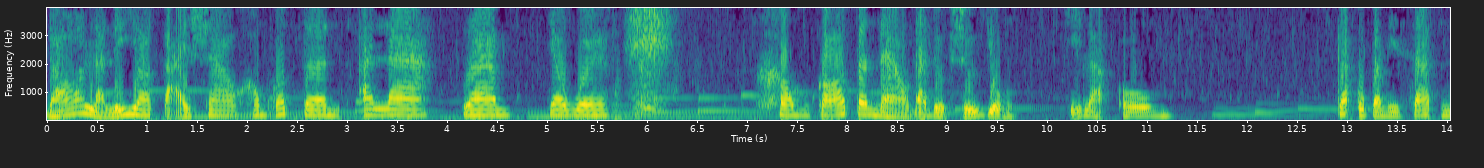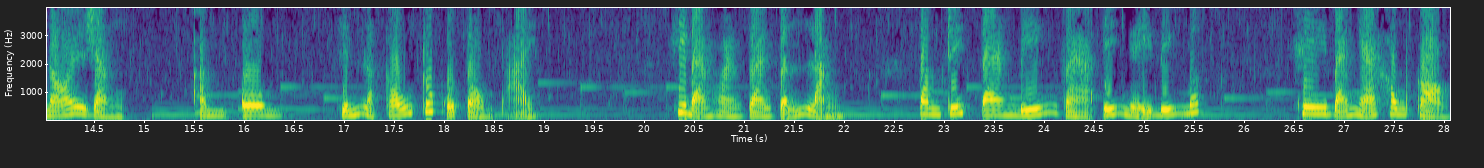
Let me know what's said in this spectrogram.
Đó là lý do tại sao không có tên Allah, Ram, Yahweh. Không có tên nào đã được sử dụng Chỉ là ôm các Upanishad nói rằng âm ôm chính là cấu trúc của tồn tại. Khi bạn hoàn toàn tĩnh lặng, tâm trí tan biến và ý nghĩ biến mất. Khi bản ngã không còn,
